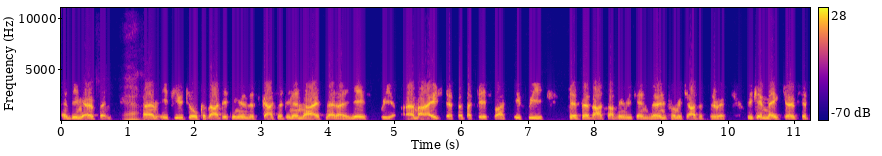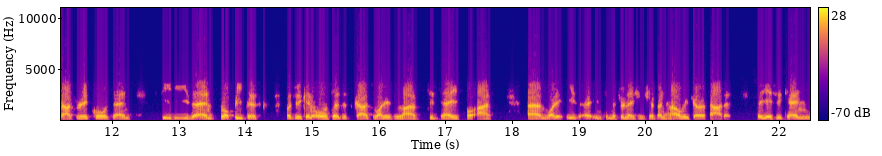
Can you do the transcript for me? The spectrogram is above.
and being open. Yeah. Um, if you talk about this and discuss it in a nice manner, yes, we um, our age differ, but guess what? If we differ about something, we can learn from each other through it. We can make jokes about records and CDs and floppy disks, but we can also discuss what is love today for us, um, what is an intimate relationship, and how we go about it. So yes, we can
